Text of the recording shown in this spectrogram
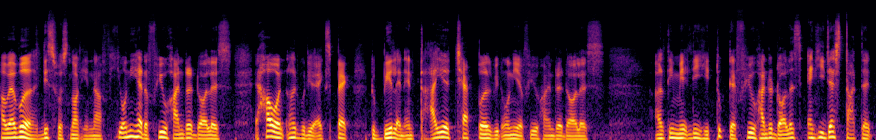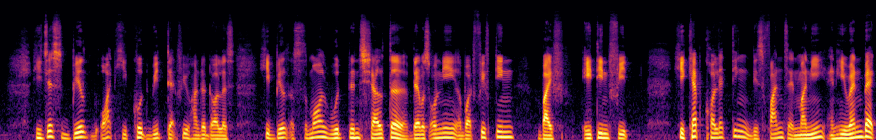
However, this was not enough. He only had a few hundred dollars. How on earth would you expect to build an entire chapel with only a few hundred dollars? Ultimately, he took that few hundred dollars and he just started he just built what he could with that few hundred dollars. He built a small wooden shelter that was only about 15 by 18 feet. He kept collecting these funds and money and he went back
